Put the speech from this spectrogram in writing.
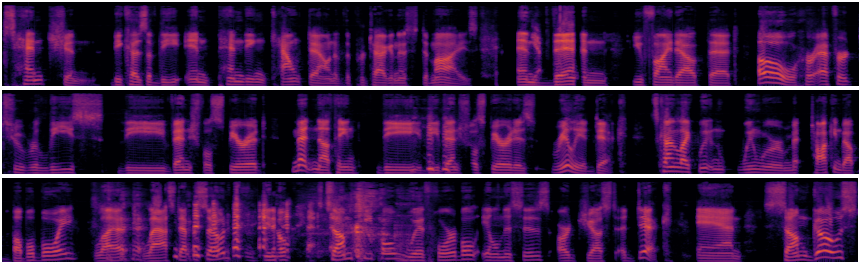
tension because of the impending countdown of the protagonist's demise. And Yep. then you find out that, oh, her effort to release the vengeful spirit meant nothing. The the vengeful spirit is really a dick. It's kind of like when when we were talking about Bubble Boy last episode. You know, some people with horrible illnesses are just a dick, and some ghosts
